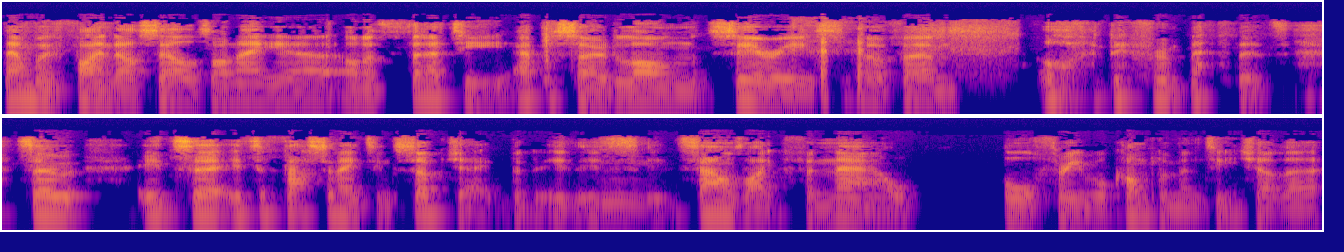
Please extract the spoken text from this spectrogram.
then we find ourselves on a uh, on a 30 episode long series of um, all the different methods. So it's a it's a fascinating subject, but it, mm. it sounds like for now all three will complement each other.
